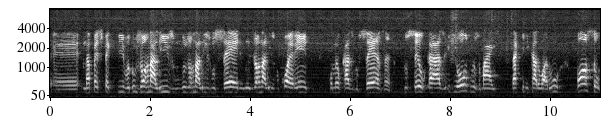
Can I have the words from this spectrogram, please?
é, na perspectiva do jornalismo, do jornalismo sério, do jornalismo coerente, como é o caso do César, do seu caso e de outros mais daqui de Caruaru, possam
